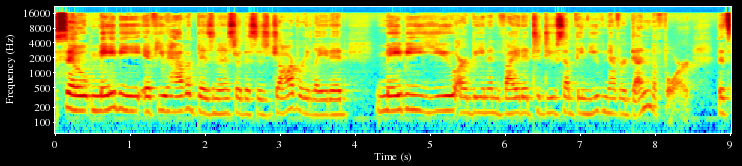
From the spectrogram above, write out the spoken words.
so maybe if you have a business or this is job related, maybe you are being invited to do something you've never done before that's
